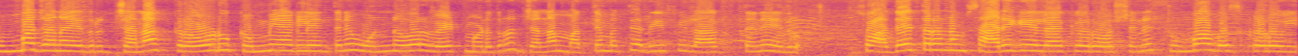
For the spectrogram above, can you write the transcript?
ತುಂಬ ಜನ ಇದ್ರು. ಜನ ಕ್ರೌಡು ಕಮ್ಮಿ ಆಗಲಿ ಅಂತಲೇ ಒನ್ ಅವರ್ ವೆಯ್ಟ್ ಮಾಡಿದ್ರು. ಜನ ಮತ್ತೆ ಮತ್ತೆ ರೀಫಿಲ್ ಆಗ್ತಾನೆ ಇದ್ರು. ಸೊ ಅದೇ ಥರ ನಮ್ಮ ಸಾರಿಗೆ ಇಲಾಖೆಯವರು ಅಷ್ಟೇ ತುಂಬ ಬಸ್ಗಳು ಈ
